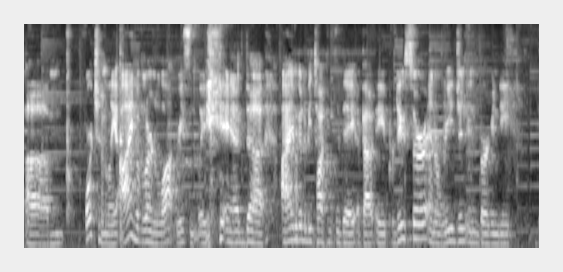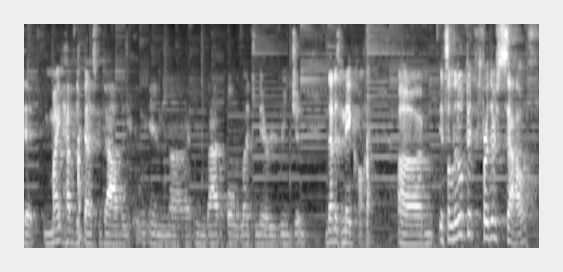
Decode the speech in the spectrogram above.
Um, fortunately, I have learned a lot recently, and uh, I'm going to be talking today about a producer and a region in Burgundy that might have the best value in uh, in that whole legendary region. And that is Macon. Um, it's a little bit further south,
